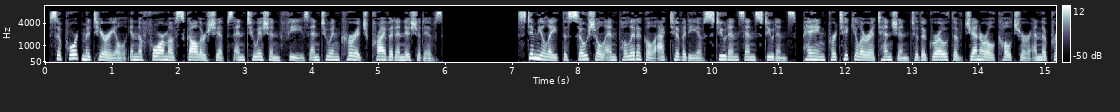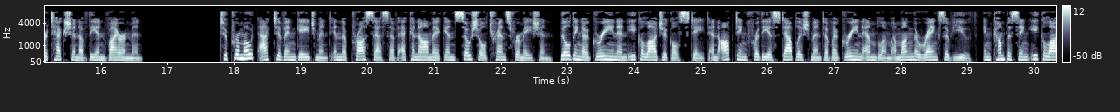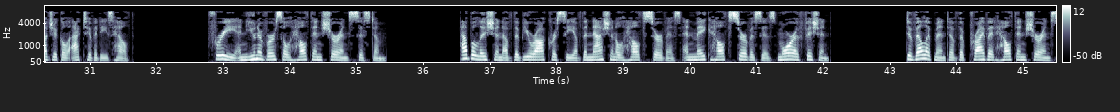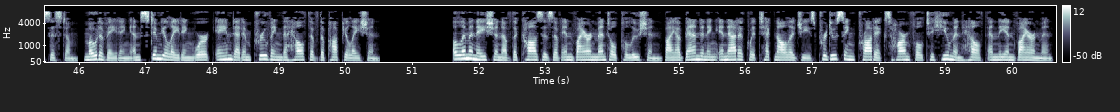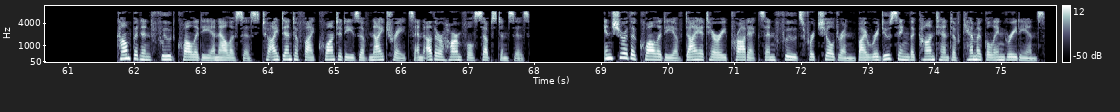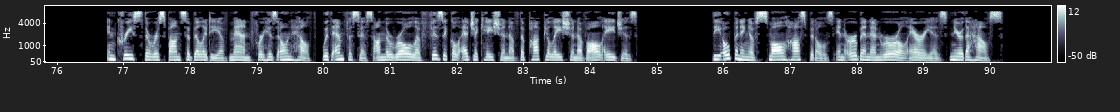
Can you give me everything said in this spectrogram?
Support material in the form of scholarships and tuition fees and to encourage private initiatives. Stimulate the social and political activity of students and students, paying particular attention to the growth of general culture and the protection of the environment, to promote active engagement in the process of economic and social transformation, building a green and ecological state and opting for the establishment of a green emblem among the ranks of youth, encompassing ecological activities health. Free and universal health insurance system. Abolition of the bureaucracy of the National Health Service and make health services more efficient, Development of the private health insurance system, motivating and stimulating work aimed at improving the health of the population. Elimination of the causes of environmental pollution by abandoning inadequate technologies producing products harmful to human health and the environment. Competent food quality analysis to identify quantities of nitrates and other harmful substances. Ensure the quality of dietary products and foods for children by reducing the content of chemical ingredients. Increase the responsibility of man for his own health, with emphasis on the role of physical education of the population of all ages. The opening of small hospitals in urban and rural areas near the house.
